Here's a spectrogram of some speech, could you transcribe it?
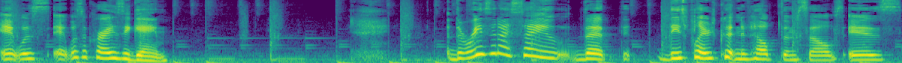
It was it was a crazy game. The reason I say that these players couldn't have helped themselves is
